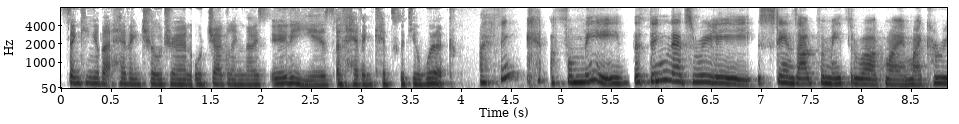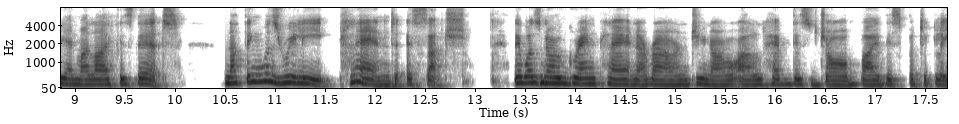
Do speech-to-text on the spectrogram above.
thinking about having children or juggling those early years of having kids with your work? I think for me, the thing that's really stands out for me throughout my, my career and my life is that nothing was really planned as such. There was no grand plan around, you know, I'll have this job by this particular,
